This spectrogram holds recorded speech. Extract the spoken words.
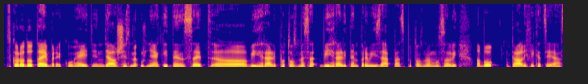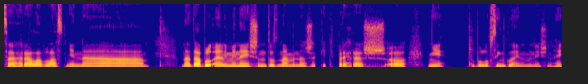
skoro do tiebreaku, hej, ďalší sme už nejaký ten set uh, vyhrali, potom sme sa vyhrali ten prvý zápas, potom sme museli, lebo kvalifikácia sa hrala vlastne na, na double elimination, to znamená, že keď prehráš, uh, nie, to bolo single elimination, hej.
